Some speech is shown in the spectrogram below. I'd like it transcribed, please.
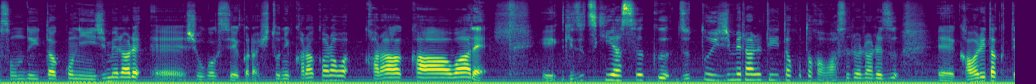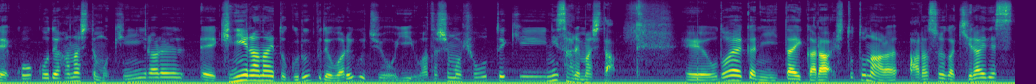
遊んでいた子にいじめられ、えー、小学生から人にからからわからかわれ、えー、傷つきやすくずっといじめられていたことが忘れられず、え変わりたくて高校で話しても気に入られ、え気に入らないとグループで悪口を言い私も標的にされました、え穏やかにいたいから人との争いが嫌いです、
